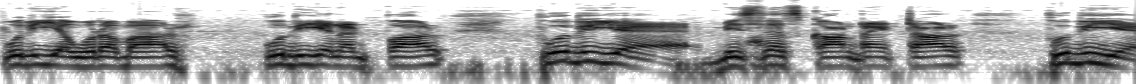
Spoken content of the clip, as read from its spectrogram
புதிய உறவால் புதிய நட்பால் புதிய பிஸ்னஸ் கான்ட்ராக்டால் புதிய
